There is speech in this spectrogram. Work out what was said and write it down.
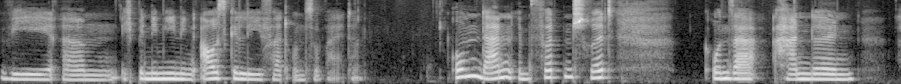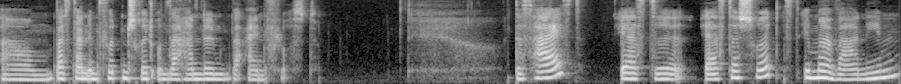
wie ähm, ich bin demjenigen ausgeliefert und so weiter. Um dann im vierten Schritt unser Handeln, ähm, was dann im vierten Schritt unser Handeln beeinflusst. Das heißt, erste, erster Schritt ist immer wahrnehmen,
